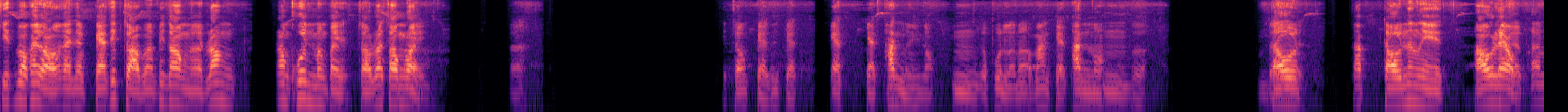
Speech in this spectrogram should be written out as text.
คิดบอกให้ออกกันแปดสิบสอบอะพี่น้องเออร่องร่องคุ้นมึงไปสอบละสองร้อยสิบสองแปดสิบแปดแปดแปดพันหมื่นเนาะอืมก็พุ่นละเนาะ ประมาณแปดพันเนาะอืม เออเตาครับเตานั่งนี่เผาแล้ว แปดพัน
